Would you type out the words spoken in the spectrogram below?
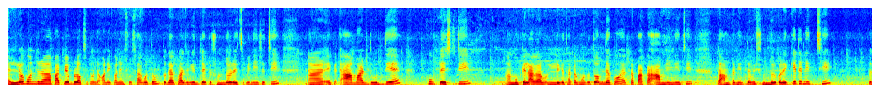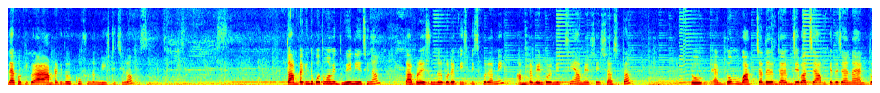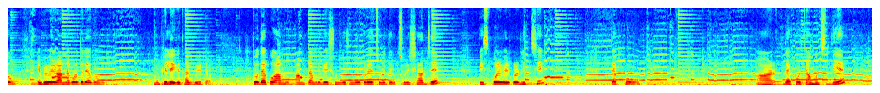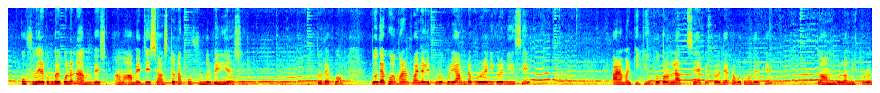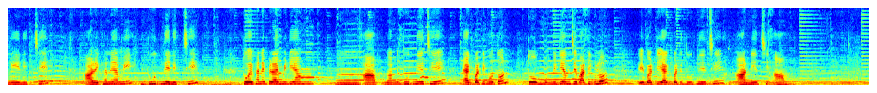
Hello বন্ধুরা, পাপিয়া ব্লগসে তোমাদের অনেক অনেক সুস্বাগত। তো দেখো, আজকে কিন্তু একটা সুন্দর রেসিপি নিয়ে এসেছি। আর আম আর দুধ দিয়ে খুব টেস্টি আর মুখে লাগা লেগে থাকার মতো। তো আমি দেখো, একটা পাকা আম নিয়ে নিয়েছি। তো আমটা কিন্তু আমি সুন্দর করে কেটে নিচ্ছি। তো দেখো কী করে আর আমটা কিন্তু খুব সুন্দর মিষ্টি ছিল। তো আমটা কিন্তু প্রথম আমি ধুয়ে নিয়েছিলাম। তারপরে সুন্দর করে পিস পিস করে আমি আমটা বের করে নিচ্ছি, আমের সেই শ্বাসটা তো একদম বাচ্চাদের যা- বাচ্চা আম খেতে চায় না, একদম এভাবে রান্না করে দিলে একদম মুখে লেগে থাকবে এটা। তো দেখো আম, আমটা আমি বেশ সুন্দর সুন্দর করে ছুরিতে ছুরির সাহায্যে পিস করে বের করে নিচ্ছি। দেখো। আর দেখো চামচ দিয়ে খুব সুন্দর, এরকম করে করলে না বেশ আমের যে শ্বাসটা না খুব সুন্দর বেরিয়ে আসে। তো দেখো তো দেখো আমার ফাইনালি পুরোপুরি আমটা পুরো রেডি করে নিয়েছি। আর আমার কি কি উপকরণ লাগছে এক এক করে দেখাবো তোমাদেরকে। তো আমগুলো আমি পুরো নিয়ে নিচ্ছি। আর এখানে আমি দুধ নিয়ে নিচ্ছি। তো এখানে প্রায় মিডিয়াম আমি দুধ নিয়েছি এক বাটি মতন। তো মিডিয়াম যে বাটিগুলো, এই বাটি এক বাটি দুধ নিয়েছি আর নিয়েছি আম।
